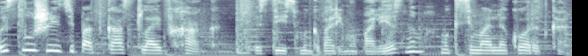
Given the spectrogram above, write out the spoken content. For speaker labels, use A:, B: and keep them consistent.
A: Вы слушаете подкаст «Лайфхак». Здесь мы говорим о полезном максимально коротко.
